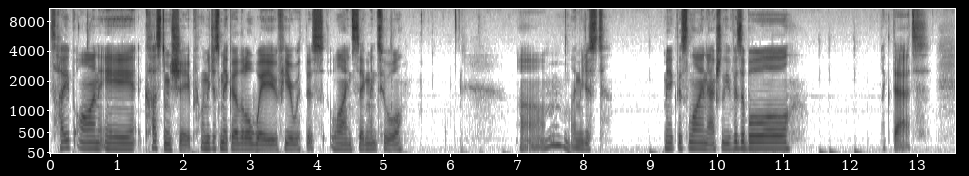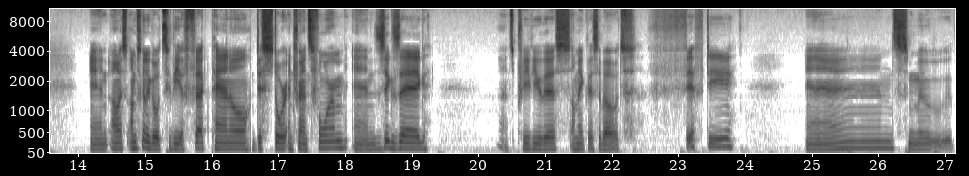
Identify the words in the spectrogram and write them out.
type on a custom shape. Let me just make a little wave here with this line segment tool. Um, let me just make this line actually visible like that. And I'm just going to go to the effect panel, distort and transform, and zigzag. Let's preview this. I'll make this about 50 and smooth.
